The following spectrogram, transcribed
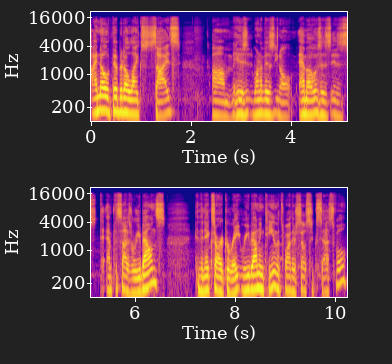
I know Thibodeau likes size. Um, his one of his you know mo's is is to emphasize rebounds, and the Knicks are a great rebounding team. That's why they're so successful.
